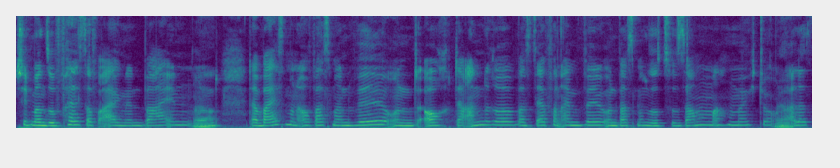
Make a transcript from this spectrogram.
steht man so fest auf eigenen Beinen Ja. und da weiß man auch, was man will und auch der andere, was der von einem will und was man so zusammen machen möchte und Ja. alles.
